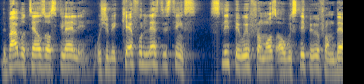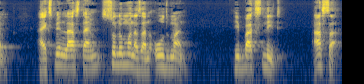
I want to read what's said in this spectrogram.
The Bible tells us clearly we should be careful lest these things slip away from us or we slip away from them. I explained last time Solomon as an old man, he backslid. Asa,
